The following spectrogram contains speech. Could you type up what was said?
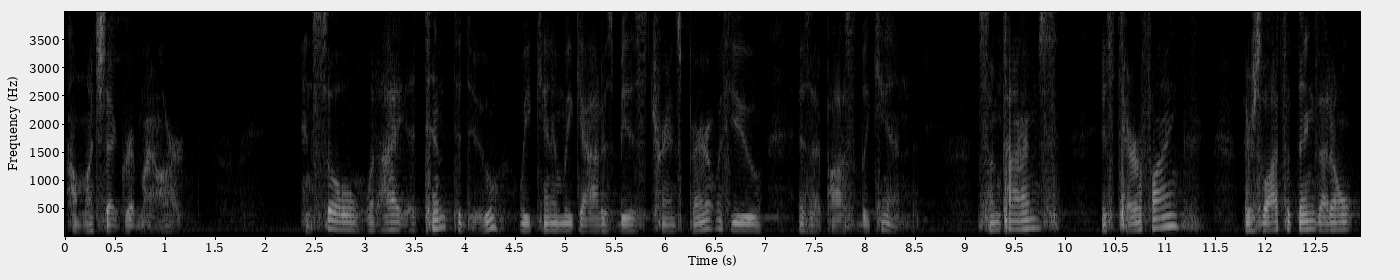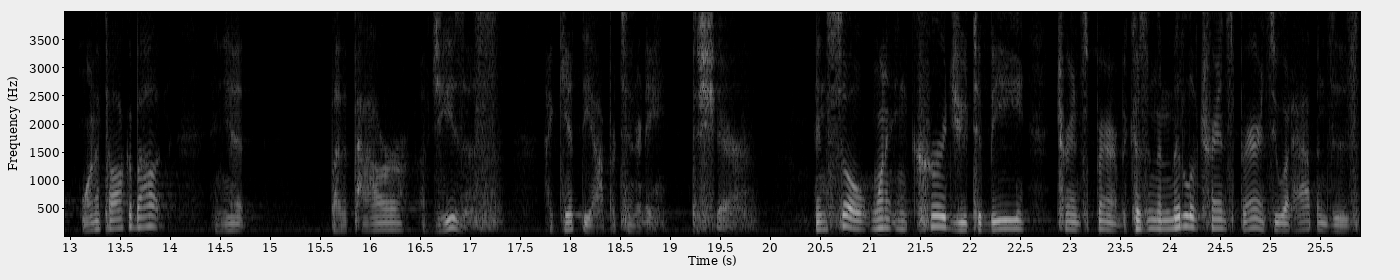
how much that gripped my heart. And so, what I attempt to do week in and week out is be as transparent with you as I possibly can. Sometimes it's terrifying. There's lots of things I don't want to talk about, and yet, by the power of Jesus, I get the opportunity to share. And so, I want to encourage you to be transparent because, in the middle of transparency, what happens is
